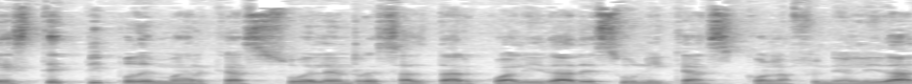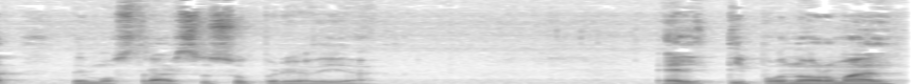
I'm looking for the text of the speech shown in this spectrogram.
Este tipo de marcas suelen resaltar cualidades únicas con la finalidad de mostrar su superioridad. El tipo normal.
